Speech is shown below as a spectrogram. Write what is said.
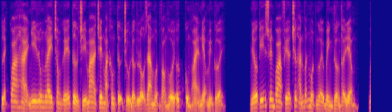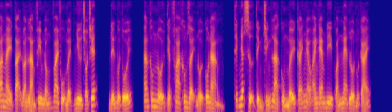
lệch qua hải nhi lung lay trong ghế từ trí ma trên mặt không tự chủ được lộ ra một vòng hồi ức cùng hoài niệm mỉm cười. Nhớ kỹ xuyên qua phía trước hắn vẫn một người bình thường thời điểm, ban ngày tại đoàn làm phim đóng vai phụ mệt như chó chết, đến buổi tối, ăn không nổi tiệc pha không dậy nổi cô nàng, thích nhất sự tỉnh chính là cùng mấy cái nghèo anh em đi quán net lột một cái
